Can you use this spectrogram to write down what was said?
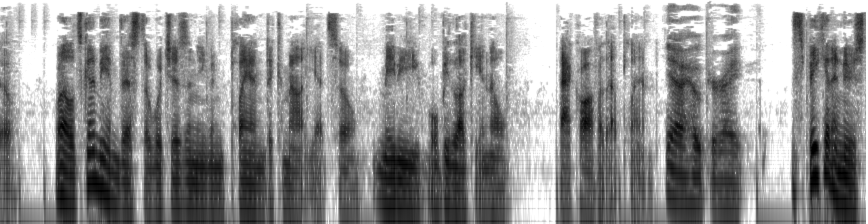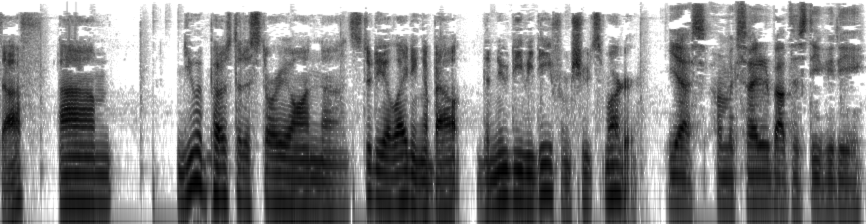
So Well, it's going to be in Vista, which isn't even planned to come out yet. So maybe we'll be lucky and they'll back off of that plan. yeah, I hope you're right. Speaking of new stuff, um, you had posted a story on uh, Studio Lighting about the new DVD from Shoot Smarter. Yes, I'm excited about this DVD.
